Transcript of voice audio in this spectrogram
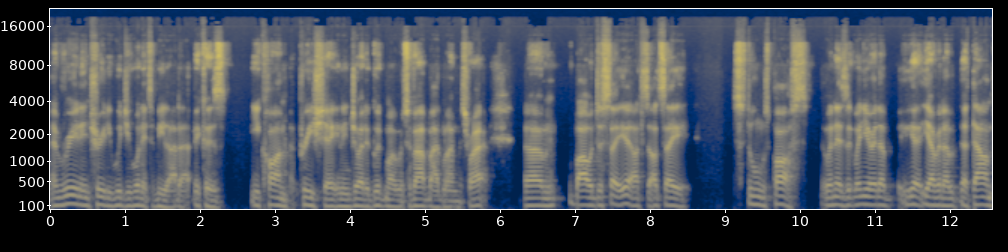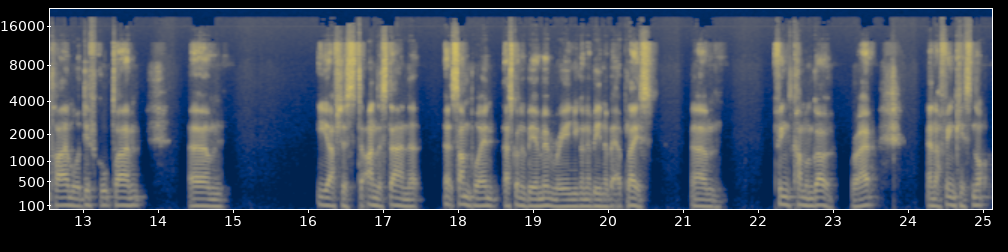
And really and truly, would you want it to be like that? Because you can't appreciate and enjoy the good moments without bad moments, right? Um, but I would just say, yeah, I'd, I'd say storms pass. When there's when you're in a you're you're having a, a downtime or a difficult time, um, you have just to understand that at some point that's going to be a memory and you're going to be in a better place. Um, things come and go, right? And I think it's not.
